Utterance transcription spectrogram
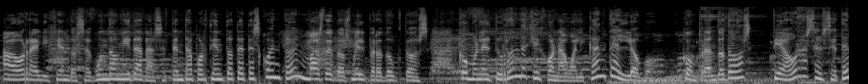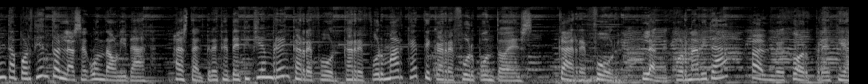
ahorra eligiendo segunda unidad al 70% de descuento en más de 2.000 productos. Como en el turrón de Gijón o Alicante El Lobo. Comprando dos, te ahorras el 70% en la segunda unidad. Hasta el 13 de diciembre en Carrefour, Carrefour Market y Carrefour.es. Carrefour, la mejor Navidad al mejor precio.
